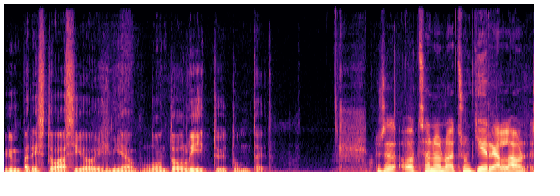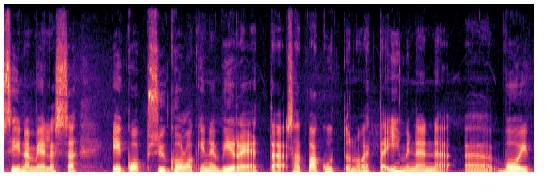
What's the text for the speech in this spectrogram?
ympäristöasioihin ja luontoon liittyy tunteita. No sä oot sanonut, että sun kirjalla on siinä mielessä ekopsykologinen vire, että sä oot vakuuttunut, että ihminen voi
